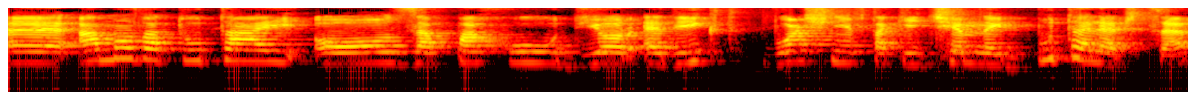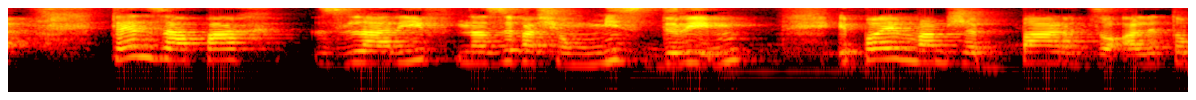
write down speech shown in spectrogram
E, a mowa tutaj o zapachu Dior Edict, właśnie w takiej ciemnej buteleczce. Ten zapach z Larif nazywa się Miss Dream i powiem Wam, że bardzo, ale to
